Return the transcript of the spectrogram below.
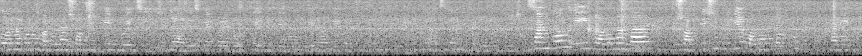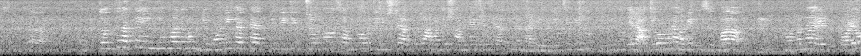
কোনো না কোনো ঘটনার সম্মুখীন হয়েছি, যেটা নিউজ পেপারে পড়তে দিতে। সামহাও এই ঘটনাটার সব কিছু মিলিয়ে ঘটনাটা খুব মানে অত্যন্ত একটা ইনহিউম্যান এবং ডিমনিক একটা অ্যাক্টিভিটির জন্য সামহাও জিনিসটা এতটা আমাদের সামনে এসেছে এতটা দাঁড়িয়ে দিয়েছে কিন্তু এর আগেও আমরা অনেক বা ঘটনা এর পরেও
